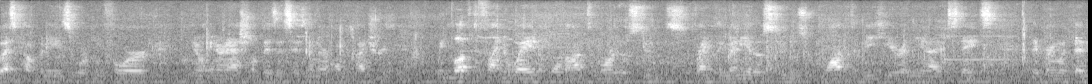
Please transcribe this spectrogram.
U.S. companies working for, you know, international businesses in their home country. Love to find a way to hold on to more of those students. Frankly, many of those students want to be here in the United States. They bring with them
